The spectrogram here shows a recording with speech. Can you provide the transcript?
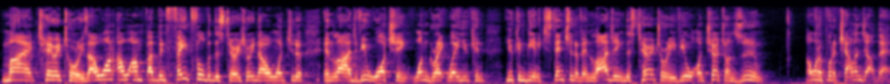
my territories. I want, I, want, I've been faithful with this territory. Now I want you to enlarge. If you're watching, one great way you can, you can be an extension of enlarging this territory. If you're on church on Zoom, I want to put a challenge out there.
